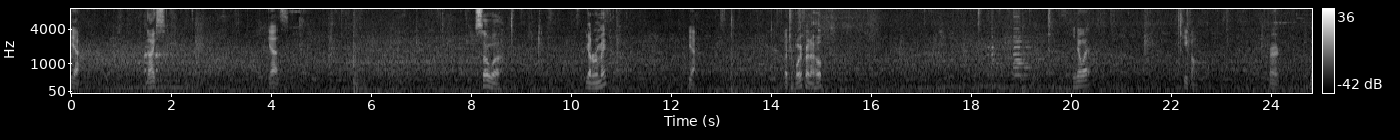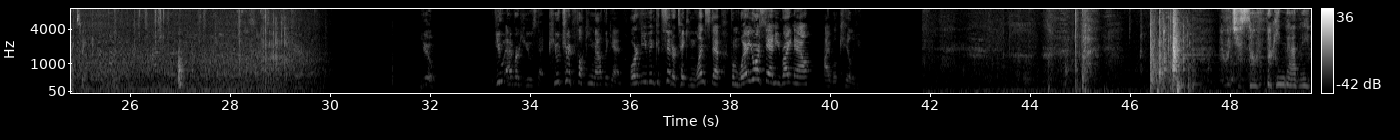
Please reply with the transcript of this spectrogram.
Yeah, Nice. guess. So, uh, you got a roommate? Yeah. Not your boyfriend, I hope. You know what? Keep them. For next week. You. If you ever use that putrid fucking mouth again, or if you even consider taking one step from where you're standing right now, I will kill you. You so fucking badly.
